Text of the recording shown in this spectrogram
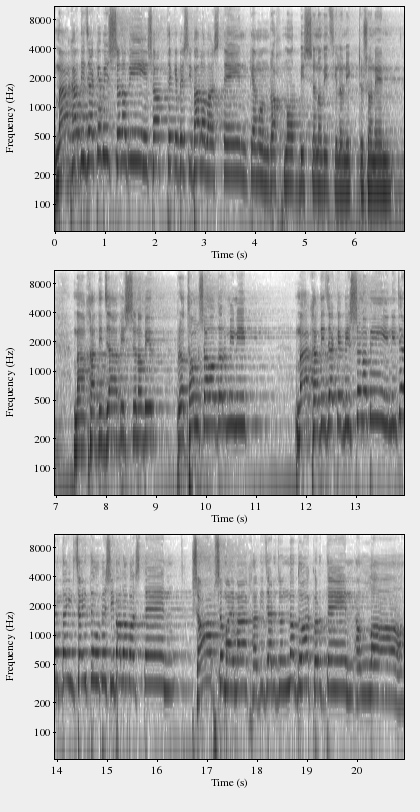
মা খাদিজাকে বিশ্বনবী সব থেকে বেশি ভালোবাসতেন। কেমন রহমত বিশ্বনবী ছিলেন একটু শোনেন। মা খাদিজা বিশ্বনবীর প্রথম সহধর্মিনী। মা খাদিজাকে বিশ্বনবী নিজের তাই চাইতেও বেশি ভালোবাসতেন। সব সময় মা খাদিজার জন্য দোয়া করতেন। আল্লাহ,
